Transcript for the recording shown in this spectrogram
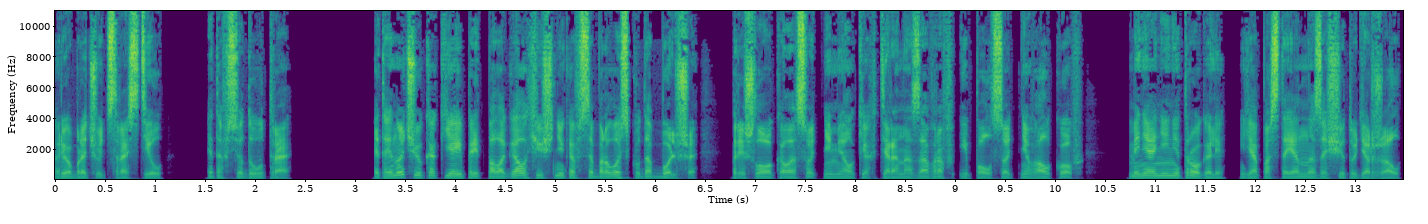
ребра чуть срастил. Это все до утра. Этой ночью, как я и предполагал, хищников собралось куда больше. Пришло около сотни мелких тиранозавров и полсотни волков. Меня они не трогали, я постоянно защиту держал,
